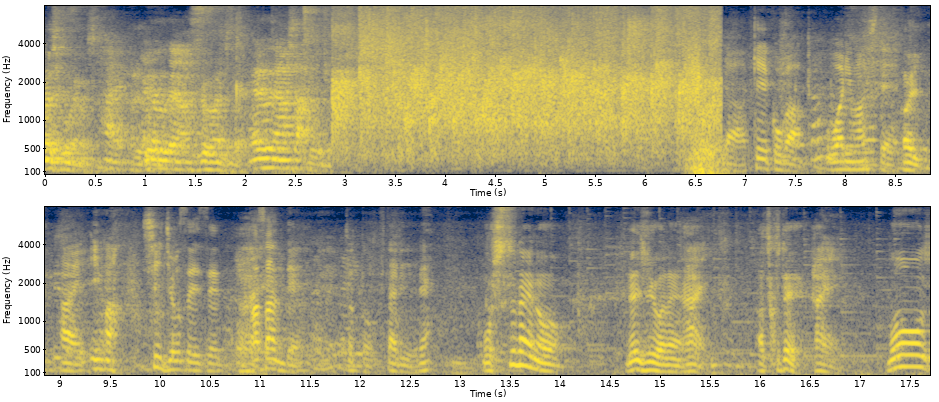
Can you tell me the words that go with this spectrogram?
ろしく思います。はい、ありがとうございます。ありがとうございました。じゃあ稽古が終わりまして、はい。はい、今新庄先生を挟んで、ちょっと二人でね、もう室内の練習はね、はい。暑くて、はい。もう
